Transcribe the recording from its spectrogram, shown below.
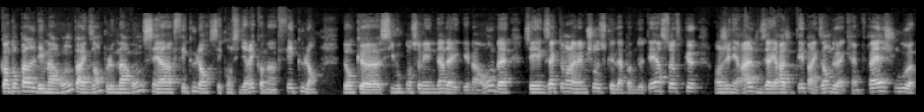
Quand on parle des marrons, par exemple, le marron, c'est un féculent, c'est considéré comme un féculent. Donc, euh, si vous consommez une dinde avec des marrons, ben, c'est exactement la même chose que de la pomme de terre, sauf que en général, vous allez rajouter par exemple de la crème fraîche ou euh,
